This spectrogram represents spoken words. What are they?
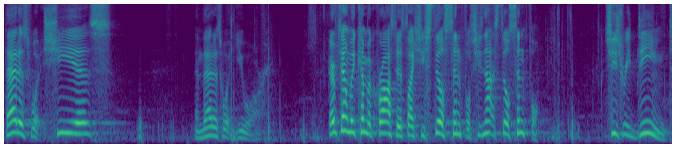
that is what she is, and that is what you are. Every time we come across it, it's like she's still sinful. She's not still sinful, she's redeemed.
